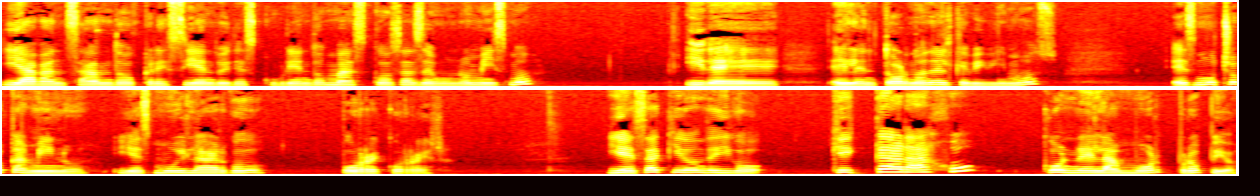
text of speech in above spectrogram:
y avanzando, creciendo y descubriendo más cosas de uno mismo y de el entorno en el que vivimos, es mucho camino y es muy largo por recorrer. Y es aquí donde digo, ¿qué carajo con el amor propio?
